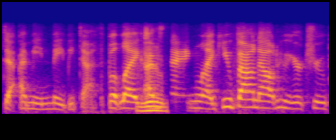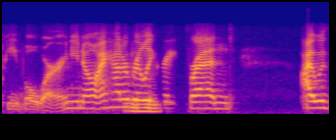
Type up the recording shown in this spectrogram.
de- I mean, maybe death, but like Yeah. I'm saying, like you found out who your true people were. And you know, I had a really Mhm. great friend. I was,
